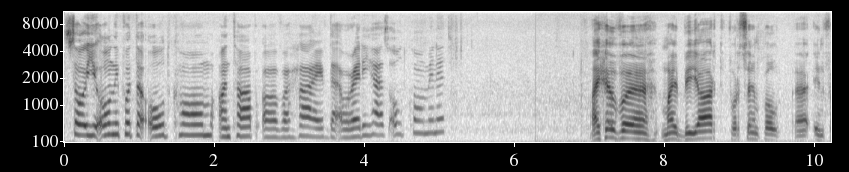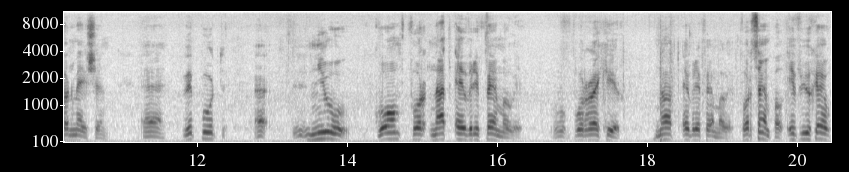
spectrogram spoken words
So you only put the old comb on top of a hive that already has old comb in it? I have uh, my bee yard for sample uh, information. Uh, we put uh, new comb for not every family, for right here, not every family. For example, if you have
